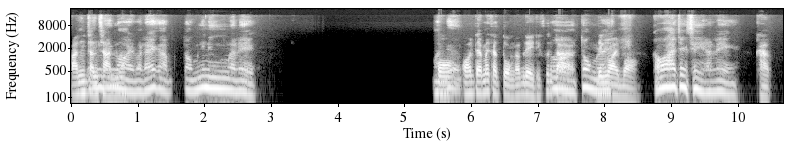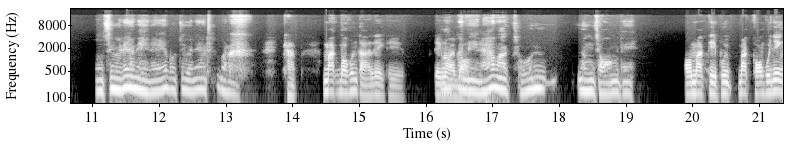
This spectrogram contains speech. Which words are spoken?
ฟันสันๆหน่เนาะอยมาได้กับต้องมีหนึ่งละเลขมันอ๋อเนี่ยอ๋อแต่มันก็ตรงกับเลขที่คุณตาเออตรงเลเด็กยน้อยบอก เขาว่าจังสี่ละเลขครับต้องซื้อแนวนี้นะบอกซื้อแนวที่มันครับ มักบอกคุณตาเลขที่เด็กน้อยบกัอกนี่นะมาศูนย์หนึ่งสองทีอ๋อมักที่ผู้มักของผู้หญิง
